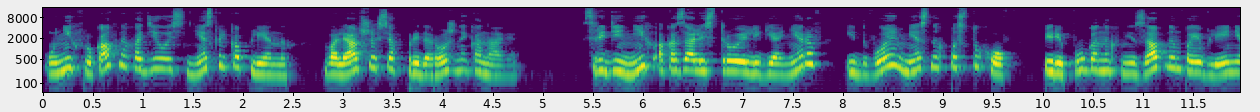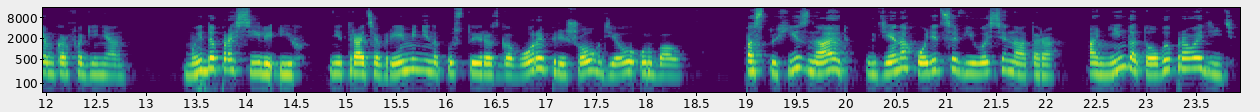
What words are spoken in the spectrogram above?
У них в руках находилось несколько пленных, валявшихся в придорожной канаве. Среди них оказались трое легионеров и двое местных пастухов, перепуганных внезапным появлением карфагенян. Мы допросили их, не тратя времени на пустые разговоры, перешел к делу Урбал. Пастухи знают, где находится вилла сенатора. Они готовы проводить.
